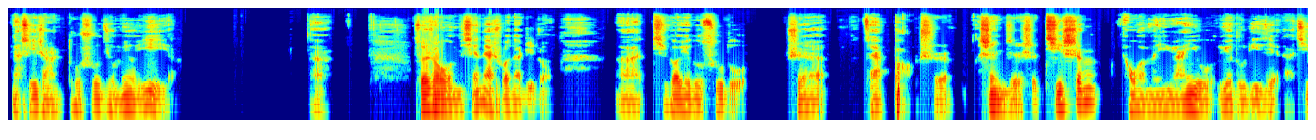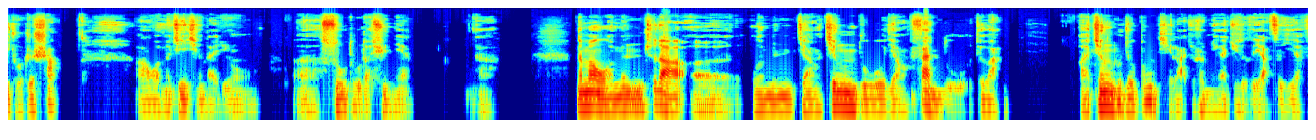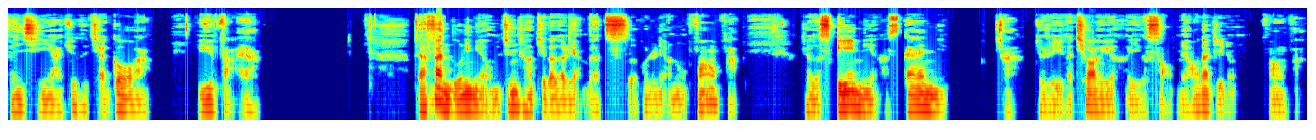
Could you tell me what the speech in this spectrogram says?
那实际上读书就没有意义了啊。所以说，我们现在说的这种啊，提高阅读速度，是在保持甚至是提升我们原有阅读理解的基础之上啊，我们进行的一种呃速度的训练啊。那么我们知道，呃，我们讲精读，讲泛读，对吧？啊，精读就不用提了，就是每个句子要仔细分析呀，句子结构啊，语法呀。在泛读里面，我们经常提到的两个词或者两种方法，叫做 skimming 和 scanning，啊，就是一个跳跃和一个扫描的这种方法。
